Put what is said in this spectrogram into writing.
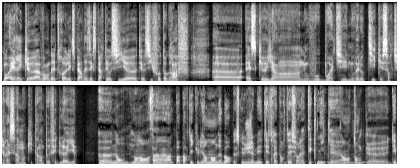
Bon, Eric, euh, avant d'être l'expert des experts, t'es aussi, euh, t'es aussi photographe. Euh, Est-ce qu'il y a un nouveau boîtier, une nouvelle optique qui est sorti récemment qui t'a un peu fait de l'œil? Euh, non, non, non, enfin pas particulièrement d'abord parce que j'ai jamais été très porté sur la technique euh, en tant que euh, des,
